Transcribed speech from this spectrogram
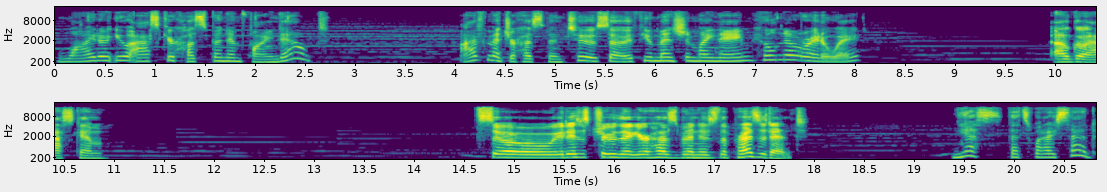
Why don't you ask your husband and find out? I've met your husband too, so if you mention my name, he'll know right away. I'll go ask him. So, it is true that your husband is the president? Yes, that's what I said.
